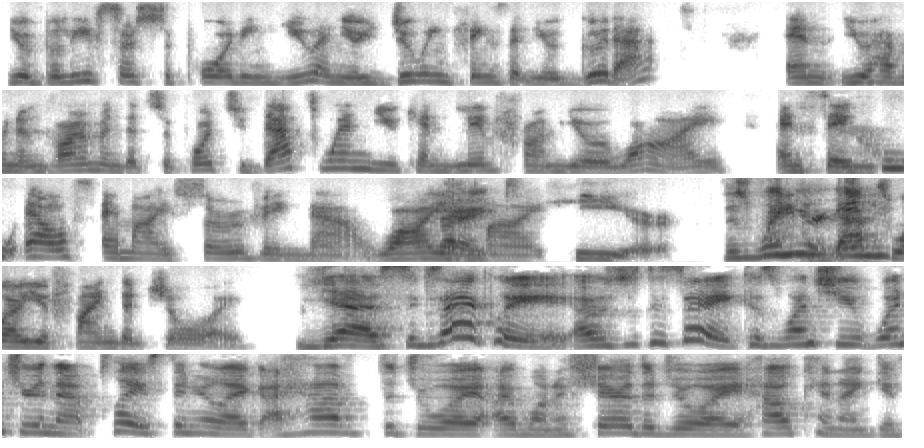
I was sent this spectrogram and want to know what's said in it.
your beliefs are supporting you, and you're doing things that you're good at, and you have an environment that supports you. That's when you can live from your why and say, mm-hmm. Who else am I serving now? Why right. am I here? Because when you're that's in, where you find the joy. Yes, exactly. I was just gonna say, because once you once you're in that place, then you're like, I have the joy, I want to share the joy. How can I give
